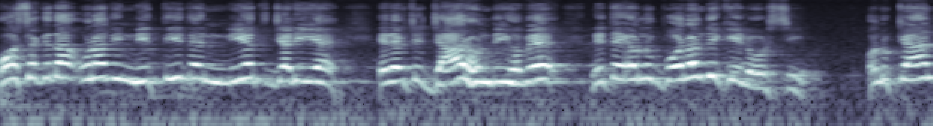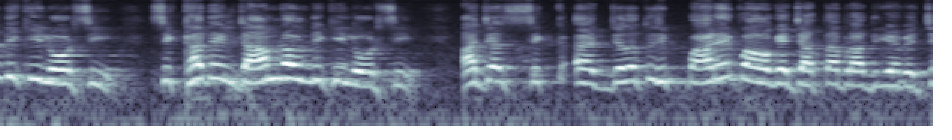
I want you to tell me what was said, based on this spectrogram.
ਹੋ ਸਕਦਾ ਉਹਨਾਂ ਦੀ ਨੀਤੀ ਤੇ ਨੀਅਤ ਜਿਹੜੀ ਹੈ, ਇਹਦੇ ਵਿੱਚ ਜ਼ਾਹਰ ਹੁੰਦੀ ਹੋਵੇ, ਨਹੀਂ ਤੇ ਉਹਨੂੰ ਬੋਲਣ ਦੀ ਕੀ ਲੋੜ ਸੀ? ਉਹਨੂੰ ਕਹਿਣ ਦੀ ਕੀ ਲੋੜ ਸੀ? ਸਿੱਖਾਂ ਦੇ ਇਲਜ਼ਾਮ ਲਾਉਣ ਦੀ ਕੀ ਲੋੜ ਸੀ? ਅੱਜ ਸਿੱਖ ਜਦੋਂ ਤੁਸੀਂ ਪਾੜੇ ਪਾਓਗੇ ਜਾਤਾਂ ਬਰਾਦਰੀਆਂ ਵਿੱਚ,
